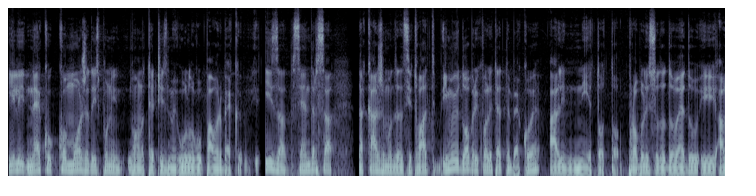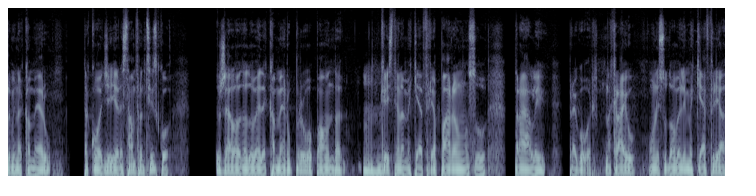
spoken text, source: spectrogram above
ili neko ko može da ispuni ono, te čizme ulogu power back. Iza Sandersa da kažemo da situacija, imaju dobre i kvalitetne bekove, ali nije to to. Probali su da dovedu i Alvina Kameru, takođe, jer je San Francisco želeo da dovede Kameru prvo, pa onda mm -hmm. Kristijana McCaffrey-a, paralelno su trajali pregovori. Na kraju oni su doveli McCaffrey-a,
